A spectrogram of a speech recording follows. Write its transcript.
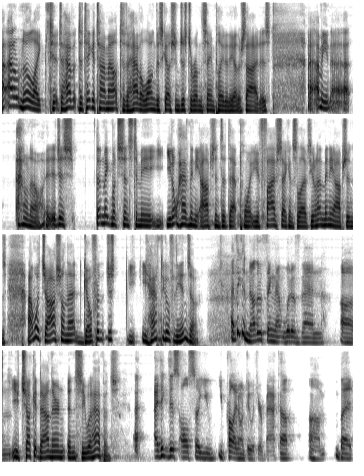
I I don't know. Like to, to have to take a timeout to, to have a long discussion just to run the same play to the other side is. I, I mean, I, I don't know. It, it just doesn't make much sense to me. You- don't have many options at that point. You have five seconds left. You don't have many options. I'm with Josh on that. Go for the, just. You, have to go for the end zone. I think another thing that would have been um, You chuck it down there and, and see what happens. I think this also you you probably don't do with your backup, um, but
